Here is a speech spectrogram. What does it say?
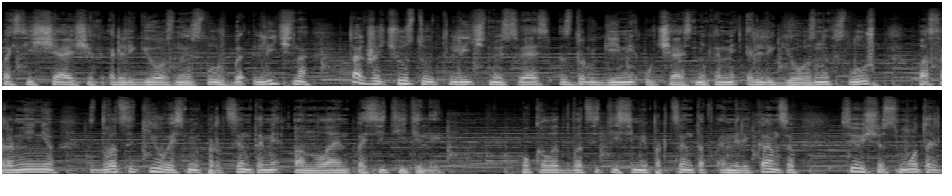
посещающих религиозные службы лично, также чувствуют личную связь с другими участниками религиозных служб по сравнению с 28% онлайн-посетителей – Около 27% американцев все еще смотрят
